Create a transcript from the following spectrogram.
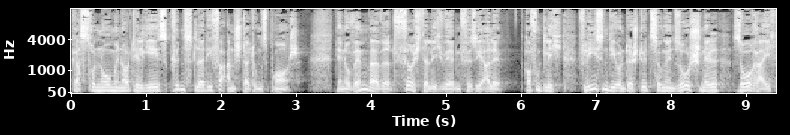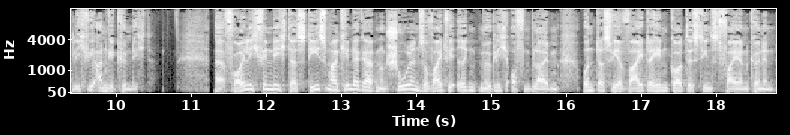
Gastronomen, Hoteliers, Künstler, die Veranstaltungsbranche. Der November wird fürchterlich werden für sie alle. Hoffentlich fließen die Unterstützungen so schnell, so reichlich wie angekündigt. Erfreulich finde ich, dass diesmal Kindergärten und Schulen so weit wie irgend möglich offen bleiben und dass wir weiterhin Gottesdienst feiern können.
